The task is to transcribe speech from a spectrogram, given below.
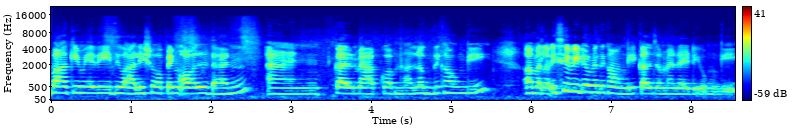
बाकी मेरी Diwali shopping all done and कल मैं आपको अपना लुक दिखाऊँगी। मतलब इसी वीडियो में दिखाऊँगी, कल जब मैं रेडी होंगी।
